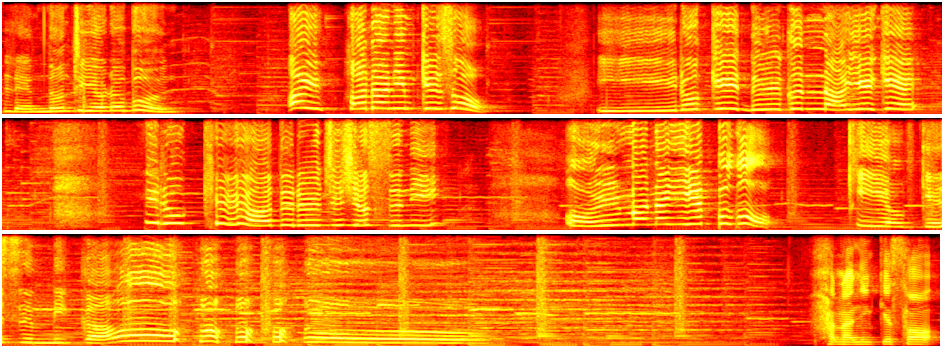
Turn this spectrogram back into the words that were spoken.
Remnant 여러분 아이 하나님께서 이렇게 늙은 나에게 이렇게 아들을 주셨으니 얼마나 예쁘고 귀엽겠습니까? 오호호호호. 하나님께서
